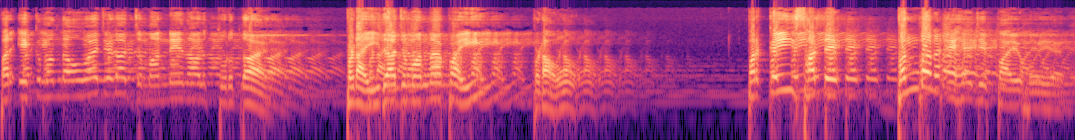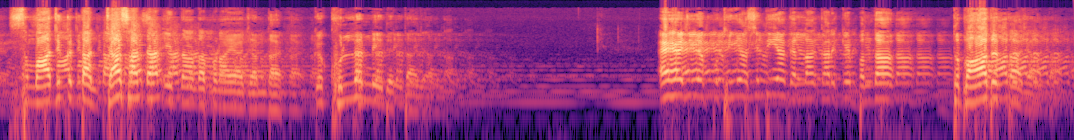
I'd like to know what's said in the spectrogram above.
ਪਰ ਇੱਕ ਬੰਦਾ ਉਹ ਹੈ ਜਿਹੜਾ ਜ਼ਮਾਨੇ ਨਾਲ ਤੁਰਦਾ ਹੈ। ਪੜ੍ਹਾਈ ਦਾ ਜ਼ਮਾਨਾ ਭਾਈ ਪੜਾਓ ਪਰ ਕਈ ਸਾਡੇ ਬੰਧਨ ਇਹੋ ਜਿਹੇ ਪਾਏ ਹੋਏ ਐ ਸਮਾਜਿਕ ਢਾਂਚਾ ਸਾਡਾ ਇਦਾਂ ਦਾ ਬਣਾਇਆ ਜਾਂਦਾ ਹੈ ਕਿ ਖੁੱਲਣ ਨਹੀਂ ਦਿੱਤਾ ਜਾਂਦਾ। ਇਹੋ ਜਿਹੀਆਂ ਪੁੱਠੀਆਂ ਸਿੱਧੀਆਂ ਗੱਲਾਂ ਕਰਕੇ ਬੰਦਾ ਦਬਾ ਦਿੱਤਾ ਜਾਂਦਾ।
